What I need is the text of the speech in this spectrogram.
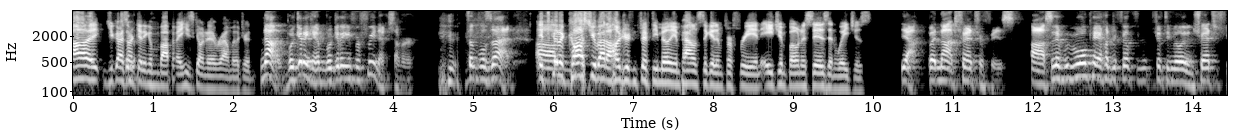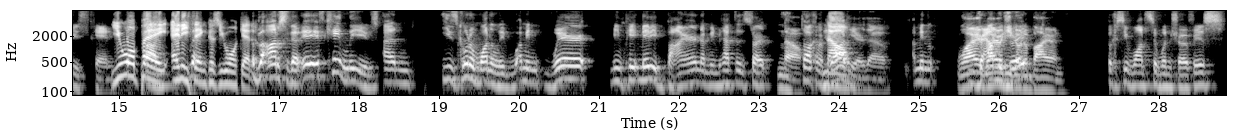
Uh, you guys aren't getting Mbappe. He's going to Real Madrid. No, we're getting him. We're getting him for free next summer. Simple as that. It's going to Um, cost you about 150 million pounds to get him for free in agent bonuses and wages. Yeah, but not transfer fees. Uh, so then we won't pay 150 million in transfer fees for Kane. You won't pay Um, anything because you won't get it. But honestly, though, if Kane leaves and he's going to want to leave, I mean, where? I mean, maybe Bayern. I mean, we have to start No. talking No. here, though. I mean, Why, Real why would he go to Bayern? because he wants to win trophies,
